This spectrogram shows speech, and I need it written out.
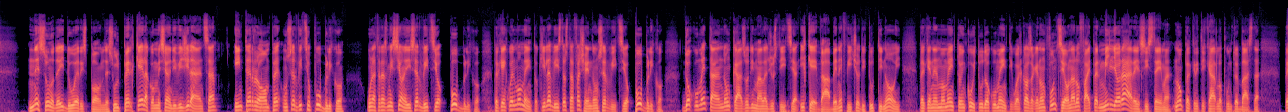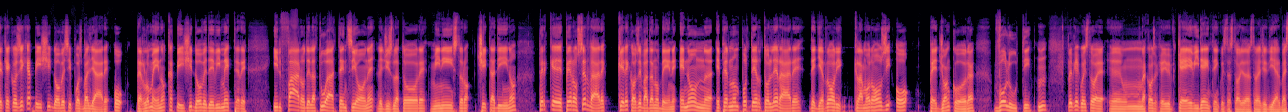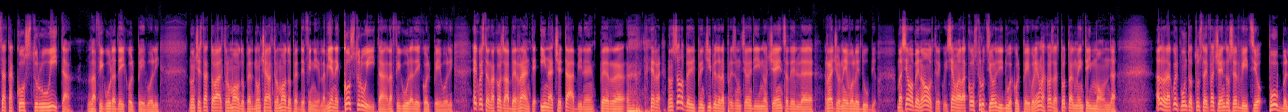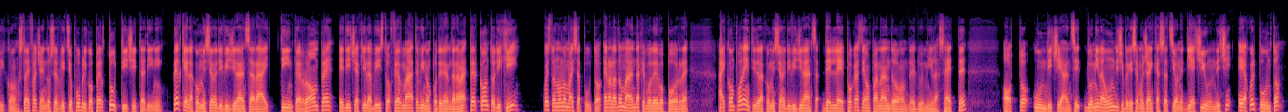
Nessuno dei due risponde sul perché la commissione di vigilanza interrompe un servizio pubblico, una trasmissione di servizio pubblico, perché in quel momento chi l'ha visto sta facendo un servizio pubblico, documentando un caso di mala giustizia, il che va a beneficio di tutti noi, perché nel momento in cui tu documenti qualcosa che non funziona lo fai per migliorare il sistema, non per criticarlo punto e basta, perché così capisci dove si può sbagliare o perlomeno capisci dove devi mettere il faro della tua attenzione, legislatore, ministro, cittadino, perché, per osservare che le cose vadano bene e, non, e per non poter tollerare degli errori clamorosi o peggio ancora, voluti, mh? perché questo è eh, una cosa che, che, è evidente in questa storia della strage di Erba, è stata costruita la figura dei colpevoli non c'è stato altro modo per, altro modo per definirla. Viene costruita la figura dei colpevoli e questa è una cosa aberrante, inaccettabile per, per, non solo per il principio della presunzione di innocenza, del ragionevole dubbio, ma siamo ben oltre qui, siamo alla costruzione di due colpevoli, è una cosa totalmente immonda. Allora a quel punto tu stai facendo servizio pubblico, stai facendo servizio pubblico per tutti i cittadini. Perché la commissione di vigilanza RAI ti interrompe e dice a chi l'ha visto fermatevi, non potete andare avanti. Per conto di chi? Questo non l'ho mai saputo. Era la domanda che volevo porre ai componenti della commissione di vigilanza dell'epoca, stiamo parlando del 2007, 8, 11, anzi 2011 perché siamo già in Cassazione, 10, 11 e a quel punto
